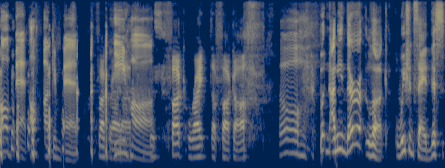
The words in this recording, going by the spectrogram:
I'll bet. I'll fucking bet. Fuck right off. Yeehaw. Just fuck right the fuck off. Oh, But I mean, there. Look, we should say this.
